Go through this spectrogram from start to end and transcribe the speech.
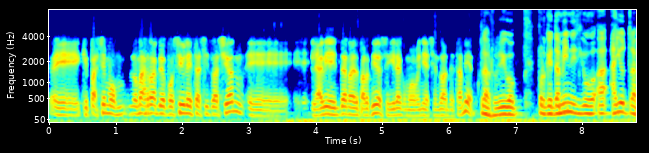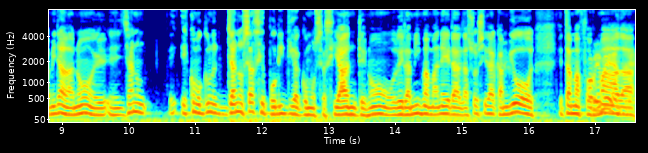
eh, que pasemos lo más rápido posible esta situación, eh, la vida interna del partido seguirá como venía siendo antes también. Claro, digo, porque también digo, hay otra mirada, ¿no? Eh, ya no es como que uno ya no se hace política como se hacía antes, ¿no? De la misma manera, la sociedad cambió, está más formada.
